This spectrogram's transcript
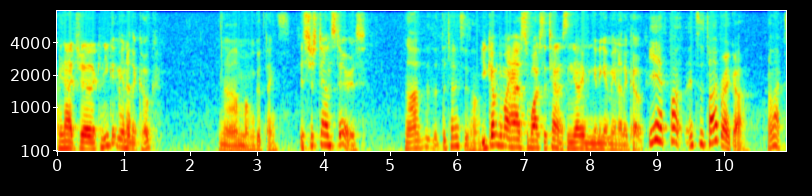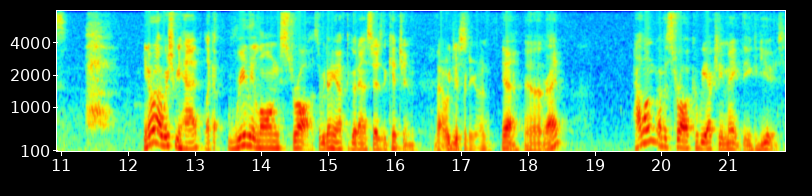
Hey, uh, can you get me another Coke? No, I'm, I'm good, thanks. It's just downstairs. No, the, the, the tennis is on. You come to my house to watch the tennis and you're not even going to get me another Coke. yeah, but it's a tiebreaker. Relax. You know what I wish we had? Like a really long straw so we don't even have to go downstairs to the kitchen. That would We be just- pretty good. Yeah. Yeah. Right? How long of a straw could we actually make that you could use?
